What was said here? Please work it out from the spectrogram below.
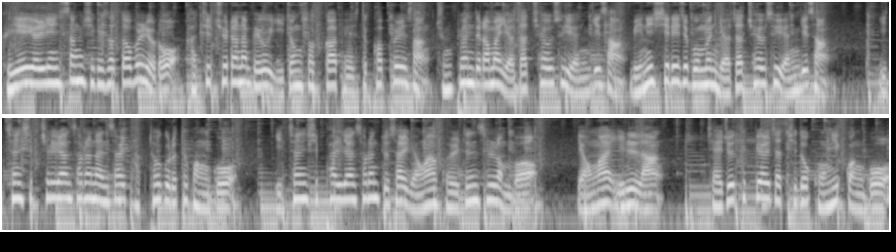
그해 열린 시상식에서 W로 같이 출연한 배우 이종석과 베스트 커플상, 중편 드라마 여자 최우수 연기상, 미니 시리즈 부문 여자 최우수 연기상, 2017년 31살 닥터 그루트 광고, 2018년 32살 영화 골든 슬럼버, 영화 일랑, 제주특별자치도 공익광고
